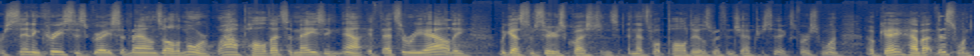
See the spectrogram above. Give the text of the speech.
Where sin increases, grace abounds all the more. Wow, Paul, that's amazing. Now, if that's a reality, we got some serious questions, and that's what Paul deals with in chapter 6, verse 1. Okay, how about this one?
